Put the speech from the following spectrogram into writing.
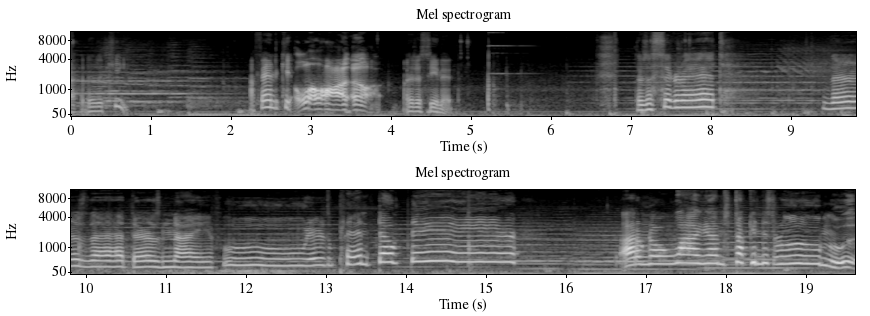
I, there's a key. I found a key. Oh, oh, oh, oh. I just seen it. There's a cigarette. There's that. There's knife. Ooh, there's a plant out there. I don't know why I'm stuck in this room.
